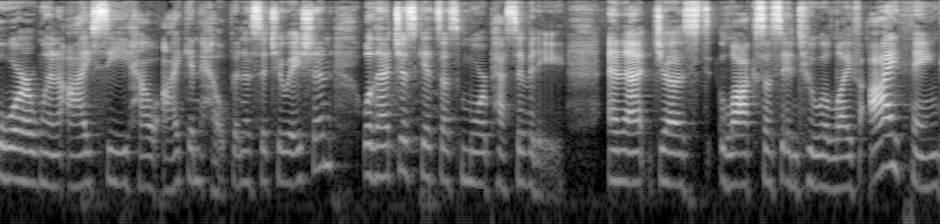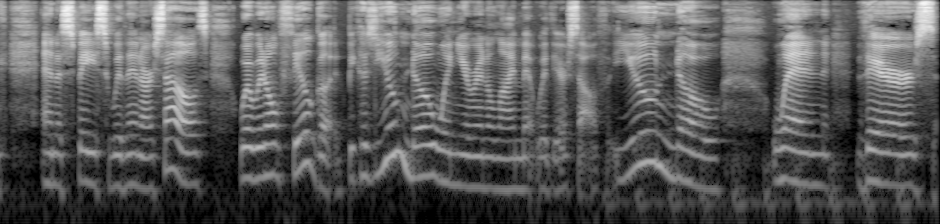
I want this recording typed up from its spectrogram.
or when I see how I can help in a situation, well, that just gets us more passivity. And that just locks us into a life, I think, and a space within ourselves where we don't feel good because you know when you're in alignment with yourself. You know when there's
